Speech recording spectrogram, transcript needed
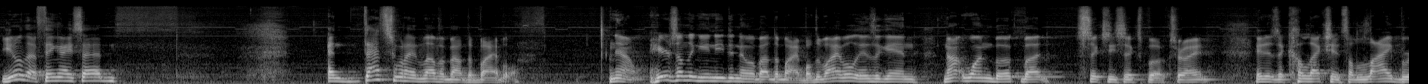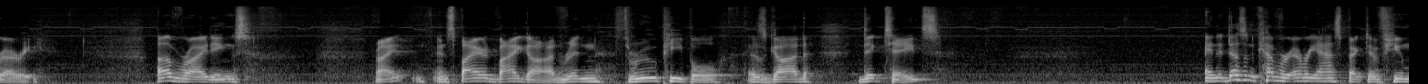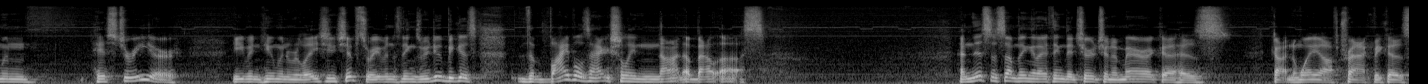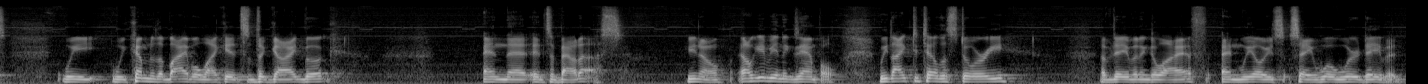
you know that thing I said? And that's what I love about the Bible. Now, here's something you need to know about the Bible. The Bible is, again, not one book, but 66 books, right? It is a collection, it's a library of writings, right? Inspired by God, written through people as God dictates. And it doesn't cover every aspect of human history or even human relationships or even the things we do because the Bible's actually not about us. And this is something that I think the church in America has gotten way off track because we we come to the Bible like it's the guidebook and that it's about us. You know, I'll give you an example. We like to tell the story of David and Goliath, and we always say, well, we're David,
